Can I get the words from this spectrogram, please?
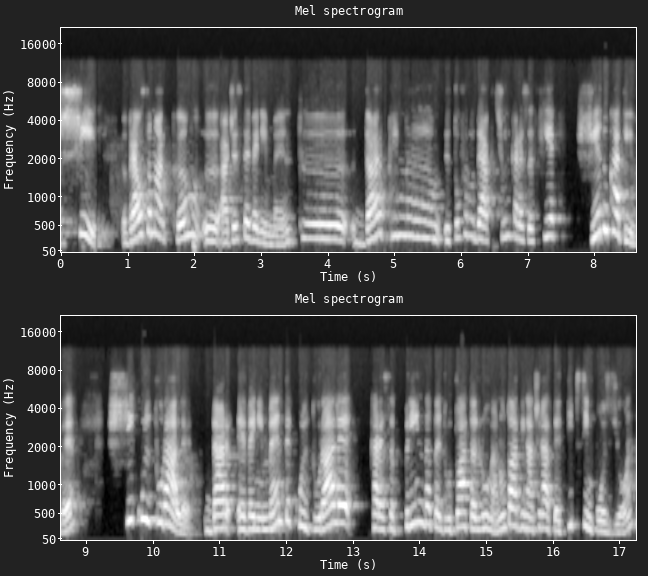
Și vreau să marcăm acest eveniment, dar prin tot felul de acțiuni care să fie și educative, și culturale, dar evenimente culturale care să prindă pentru toată lumea, nu doar din acelea de tip simpozion,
